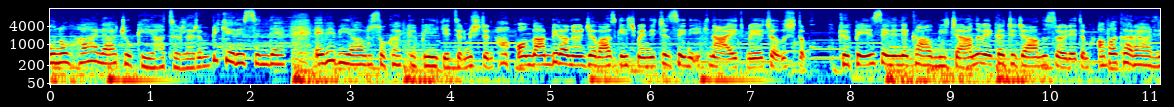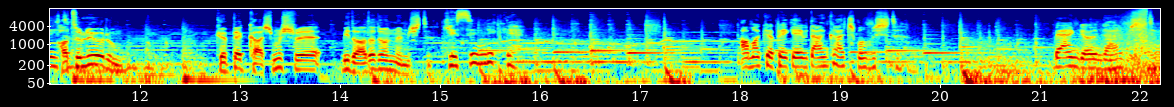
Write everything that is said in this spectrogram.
Bunu hala çok iyi hatırlarım. Bir keresinde eve bir yavru sokak köpeği getirmiştin. Ondan bir an önce vazgeçmen için seni ikna etmeye çalıştım. Köpeğin seninle kalmayacağını ve kaçacağını söyledim ama kararlıydım. Hatırlıyorum. Köpek kaçmış ve bir daha da dönmemişti. Kesinlikle. Ama köpek evden kaçmamıştı. Ben göndermiştim.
